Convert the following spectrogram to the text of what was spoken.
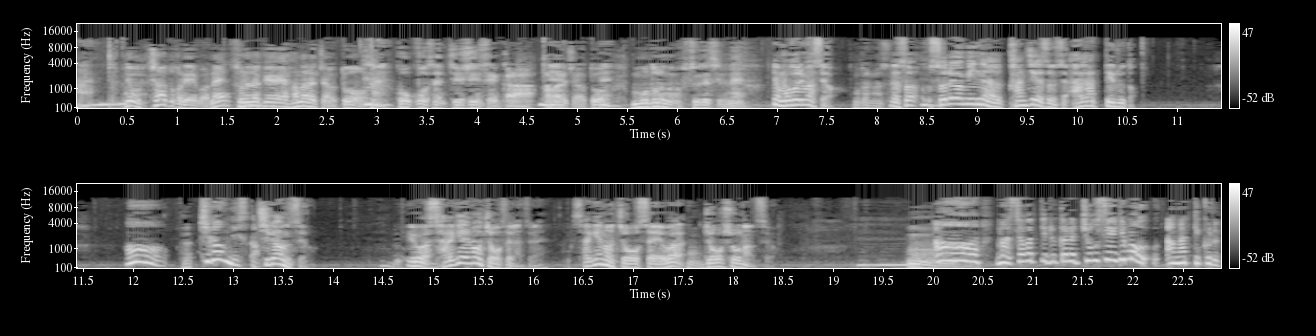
はい。でもチャートから言えばね、それだけ離れちゃうと、方向線中心線から離れちゃうと、戻るのが普通ですよね。いや戻りますよ。戻ります、そそれをみんな勘違いするんですよ。上がっていると。ああ、違うんですか？違うんですよ。要は下げの調整なんですよね。下げの調整は上昇なんですよ。ああ、まあ下がってるから調整でも上がってくる。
